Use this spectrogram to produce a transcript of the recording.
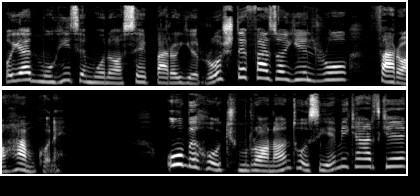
باید محیط مناسب برای رشد فضایل رو فراهم کنه. او به حکمرانان توصیه می کرد که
